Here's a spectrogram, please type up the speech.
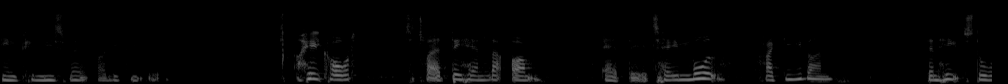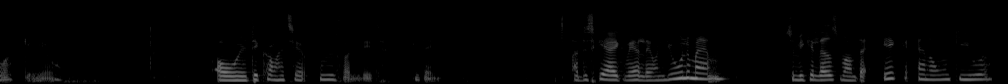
end kynisme og ligegyldighed. Og helt kort, så tror jeg, at det handler om at øh, tage imod fra giveren den helt store gave. Og øh, det kommer jeg til at udfolde lidt i dag. Og det skal ikke være at lave en julemand, så vi kan lade som om, der ikke er nogen giver.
